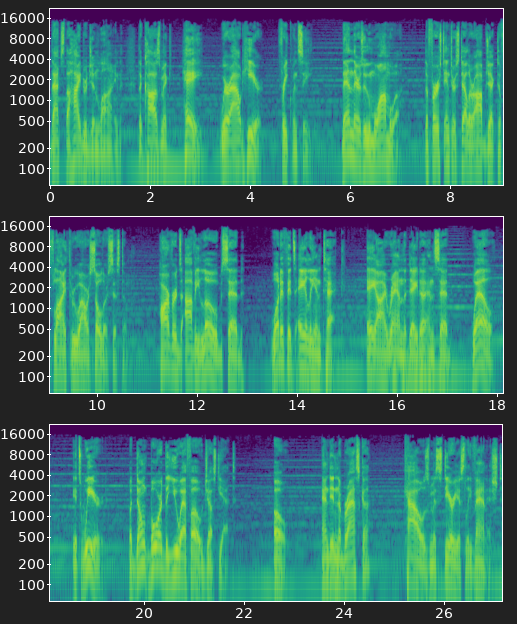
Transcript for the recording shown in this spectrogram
That's the hydrogen line, the cosmic, hey, we're out here frequency. Then there's Oumuamua, the first interstellar object to fly through our solar system. Harvard's Avi Loeb said, What if it's alien tech? AI ran the data and said, Well, it's weird, but don't board the UFO just yet. Oh, and in Nebraska, cows mysteriously vanished.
